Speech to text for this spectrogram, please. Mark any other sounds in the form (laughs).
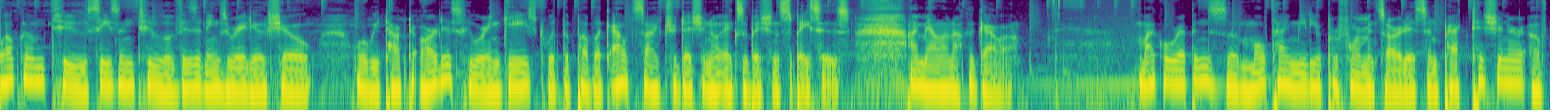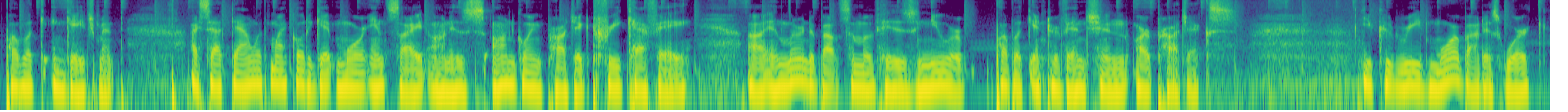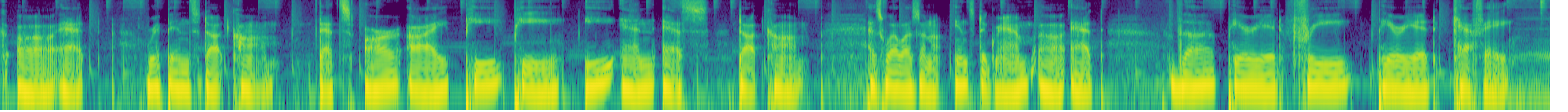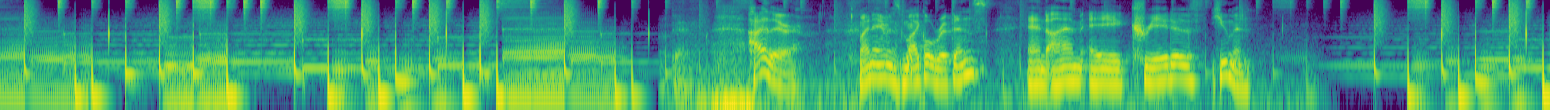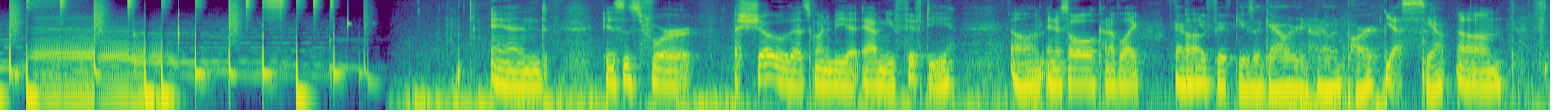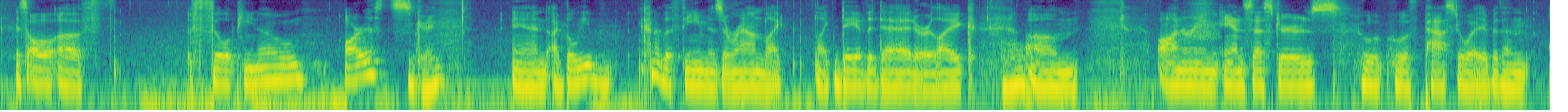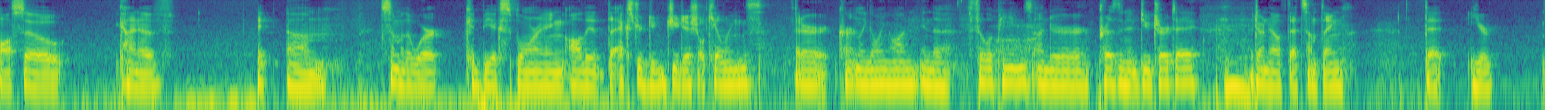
Welcome to season two of Visiting's radio show, where we talk to artists who are engaged with the public outside traditional exhibition spaces. I'm Alan Akagawa. Michael Rippens is a multimedia performance artist and practitioner of public engagement. I sat down with Michael to get more insight on his ongoing project, Free Cafe, uh, and learned about some of his newer public intervention art projects. You could read more about his work uh, at rippens.com. That's R I P P E N S.com, as well as on Instagram uh, at the period free period cafe. Hi there. My name is Michael Rippens, and I'm a creative human. And this is for a show that's going to be at Avenue 50, um, and it's all kind of like Avenue uh, 50 is a gallery in Highland Park. Yes. Yeah. Um, it's all uh, f- Filipino artists. Okay. And I believe kind of the theme is around like like Day of the Dead or like oh. um, honoring ancestors who who have passed away, but then also kind of it, um, some of the work could be exploring all the the extrajudicial killings that are currently going on in the Philippines under President Duterte. Mm. I don't know if that's something that you're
